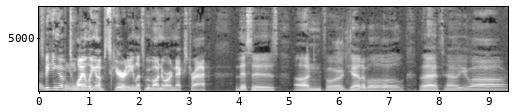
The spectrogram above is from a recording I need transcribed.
Speaking of toiling in obscurity, let's move on to our next track. This is Unforgettable. That's how you are.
